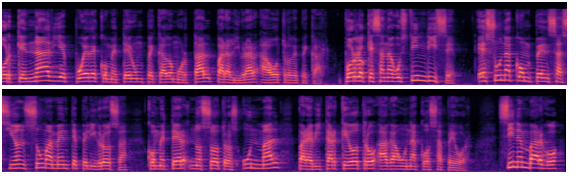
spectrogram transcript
porque nadie puede cometer un pecado mortal para librar a otro de pecar. Por lo que San Agustín dice, es una compensación sumamente peligrosa cometer nosotros un mal para evitar que otro haga una cosa peor. Sin embargo,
